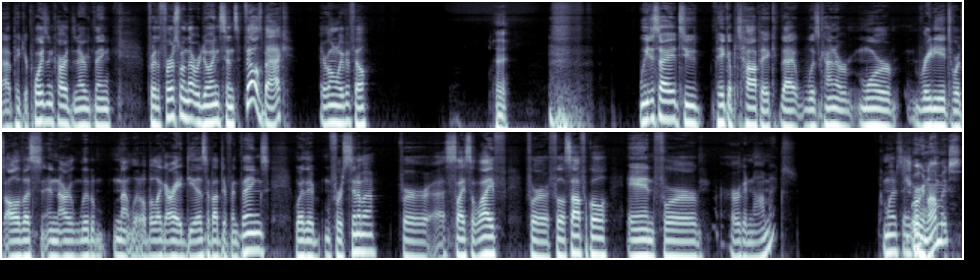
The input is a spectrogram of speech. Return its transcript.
uh, pick your poison cards and everything. For the first one that we're doing, since Phil's back, everyone wave at Phil. Hey. we decided to pick a topic that was kind of more radiated towards all of us and our little, not little, but like our ideas about different things, whether for cinema, for a slice of life, for philosophical, and for ergonomics. I'm going to say Ergonomics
